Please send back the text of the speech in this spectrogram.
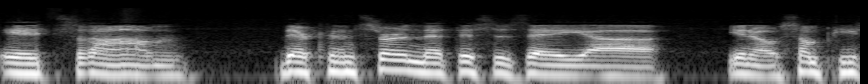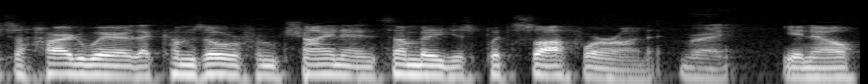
It's um, they're concerned that this is a uh, you know, some piece of hardware that comes over from China and somebody just puts software on it. Right. You know,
